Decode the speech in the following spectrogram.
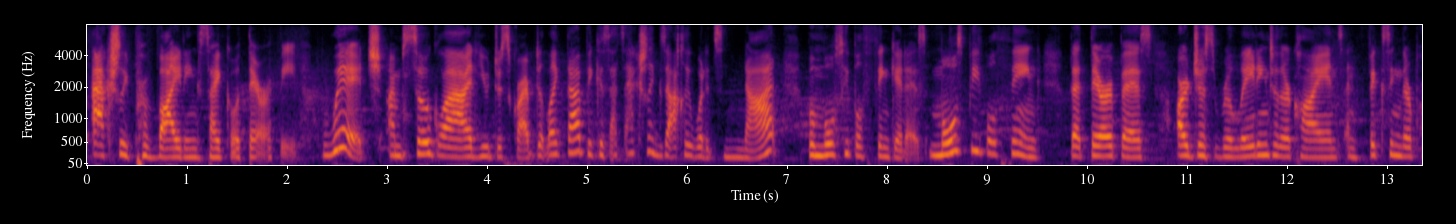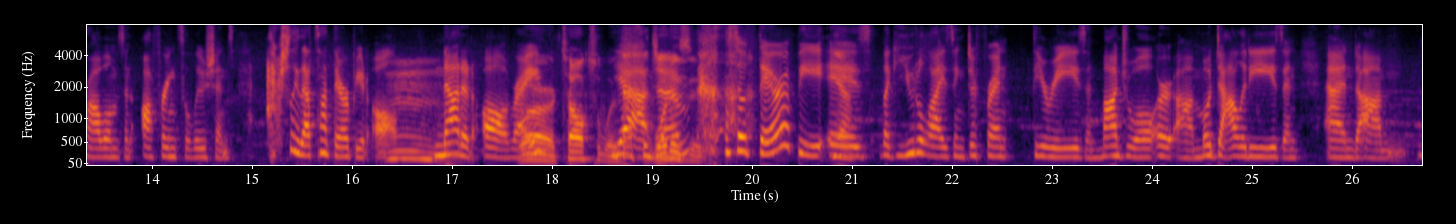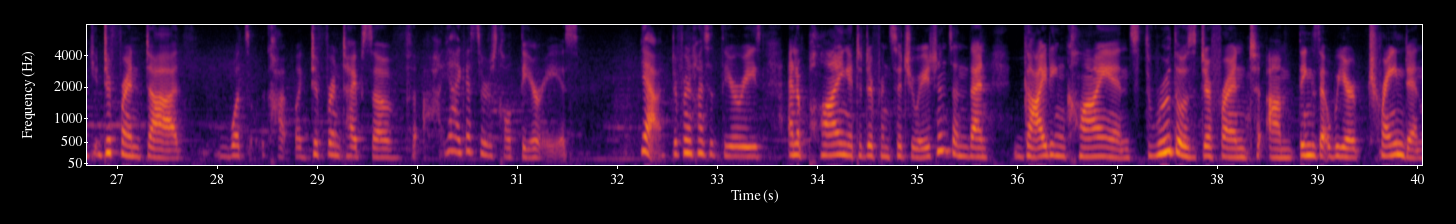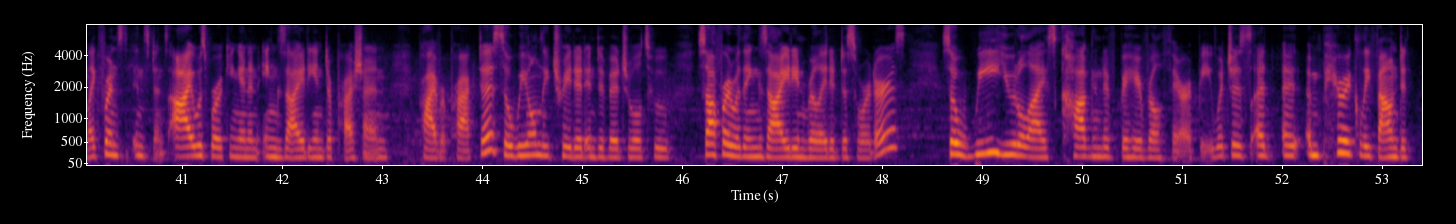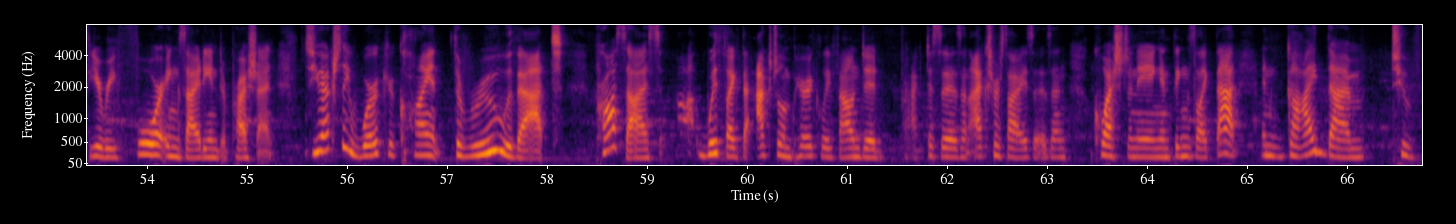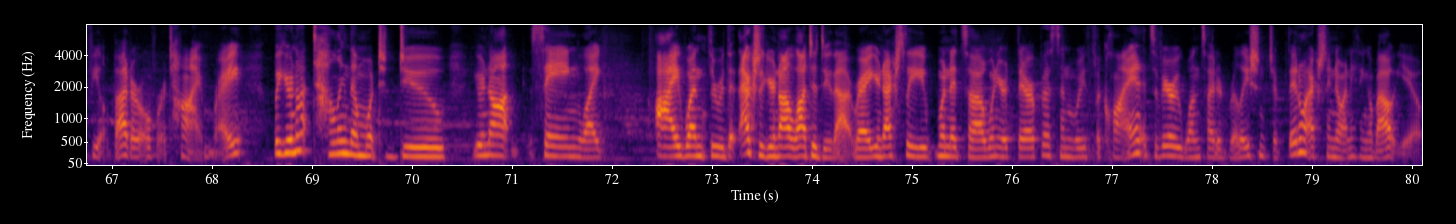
actually providing psychotherapy, which I'm so glad you described it like that because that's actually exactly what it's not, but most people think it is. Most people think that therapists are just relating to their clients and fixing their problems and offering solutions. Actually, that's not therapy at all. Not at all, right? Word, talk to us. Yeah. That's the What gem. is it? so therapy Yeah. is like utilizing different theories and module or um, modalities and and um, different uh, what's like different types of yeah I guess they're just called theories. Yeah, different kinds of theories and applying it to different situations and then guiding clients through those different um, things that we are trained in. Like, for ins- instance, I was working in an anxiety and depression private practice. So we only treated individuals who suffered with anxiety and related disorders. So we utilize cognitive behavioral therapy, which is a, a empirically founded theory for anxiety and depression. So you actually work your client through that process with like the actual empirically founded practices and exercises and questioning and things like that and guide them to feel better over time, right? But you're not telling them what to do. You're not saying like I went through that. Actually, you're not allowed to do that, right? You're actually when it's uh, when you're a therapist and with the client, it's a very one-sided relationship. They don't actually know anything about you.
